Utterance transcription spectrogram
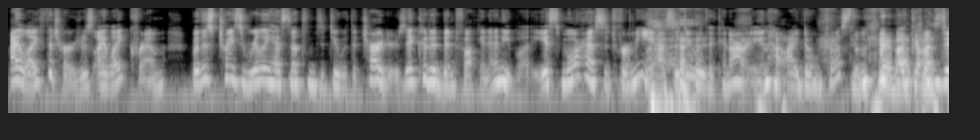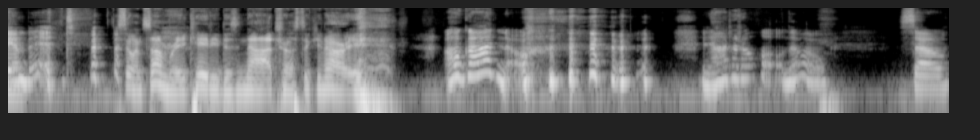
I like the Chargers, I like Krem, but this choice really has nothing to do with the Chargers. It could have been fucking anybody. It's more has to for me has to do with the Qunari and how I don't trust them a goddamn bit. so in summary, Katie does not trust the Qunari. oh God, no. not at all. No. So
